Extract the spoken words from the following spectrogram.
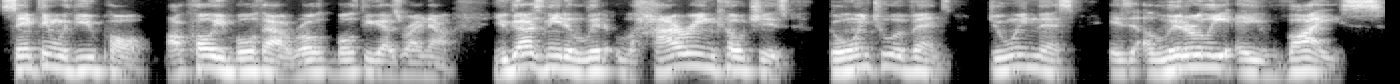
Same thing with you, Paul. I'll call you both out, both both you guys right now. You guys need to lit- hiring coaches, going to events, doing this is literally a vice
